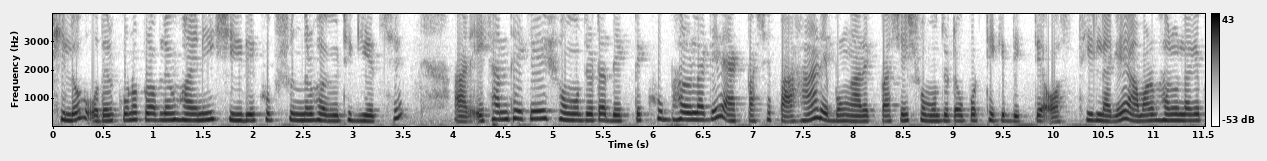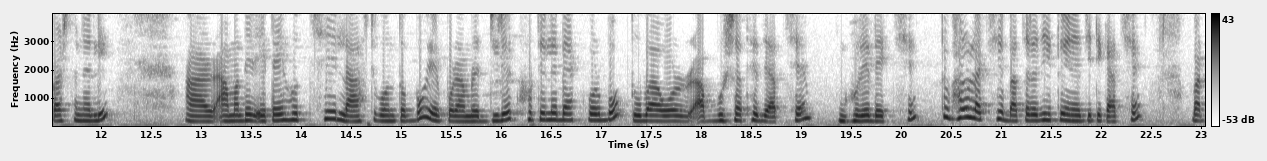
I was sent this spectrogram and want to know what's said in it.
ছিল, ওদের কোনো প্রবলেম হয়নি, সিঁড়ি দিয়ে খুব সুন্দরভাবে উঠে গিয়েছে। আর এখান থেকে সমুদ্রটা দেখতে খুব ভালো লাগে, এক পাশে পাহাড় এবং আরেক পাশে সমুদ্রটা উপর থেকে দেখতে অস্থির লাগে, আমার ভালো লাগে পার্সোনালি আর আমাদের এটাই হচ্ছে লাস্ট গন্তব্য, এরপর আমরা ডিরেক্ট হোটেলে ব্যাক করব, তুবা ওর আব্বুর সাথে যাচ্ছে। ঘুরে দেখছে। তো ভালো লাগছে, বাচ্চারা যেহেতু এনার্জেটিক আছে বাট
